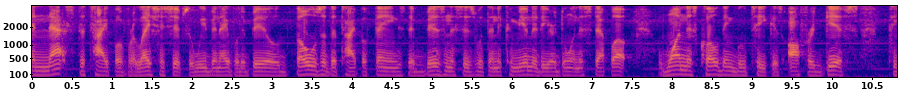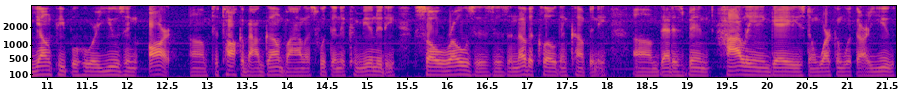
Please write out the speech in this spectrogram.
And that's the type of relationships that we've been able to build. Those are the type of things that businesses within the community are doing to step up. One, this clothing boutique is offer gifts to young people who are using art um, to talk about gun violence within the community. Soul Roses is another clothing company um, that has been highly engaged in working with our youth.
